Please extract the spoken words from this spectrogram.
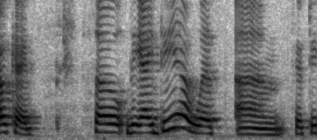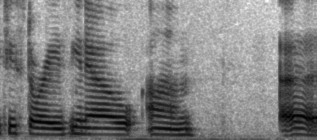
Okay, so the idea with um, 52 Stories, you know, um, uh,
